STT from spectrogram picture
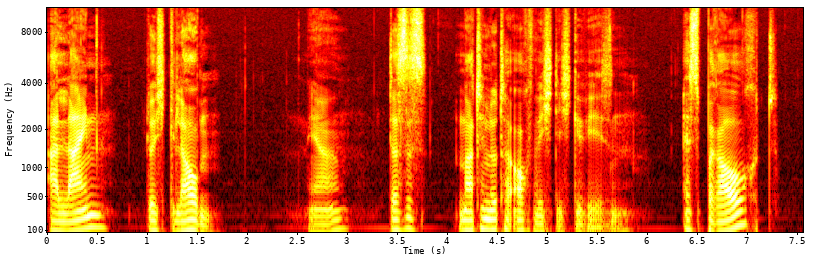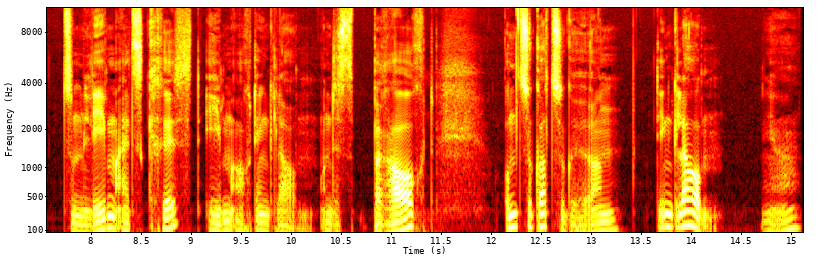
Allein durch Glauben. Ja, das ist Martin Luther auch wichtig gewesen. Es braucht zum Leben als Christ eben auch den Glauben. Und es braucht, um zu Gott zu gehören, den Glauben. Ja.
